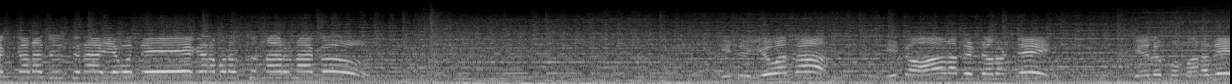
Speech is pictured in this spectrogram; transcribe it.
ఎక్కడ చూసినా యువతే కనపడుస్తున్నారు నాకు. ఇటు యువత ఇటు ఆడబిడ్డలుంటే గెలుపు మనది.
